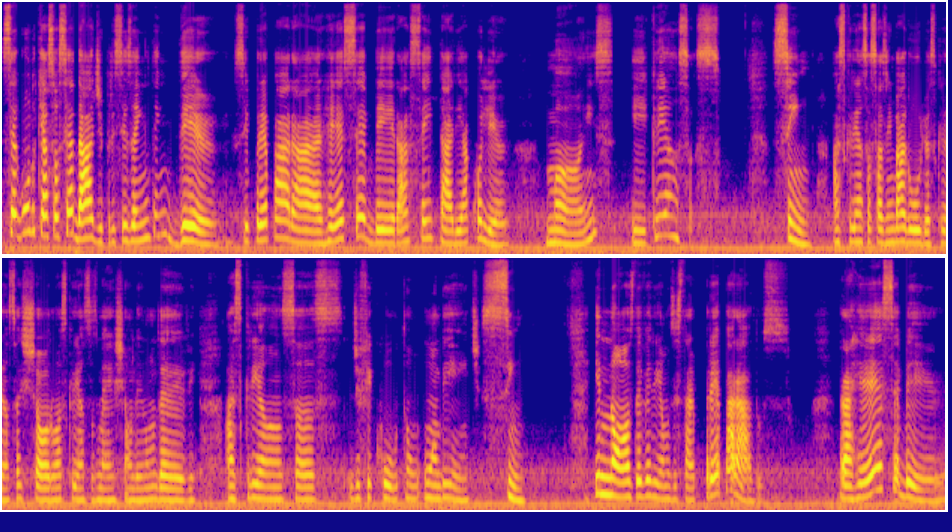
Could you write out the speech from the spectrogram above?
Segundo, que a sociedade precisa entender, se preparar, receber, aceitar e acolher mães e crianças. Sim, as crianças fazem barulho, as crianças choram, as crianças mexem onde não deve, as crianças dificultam o ambiente. Sim. E nós deveríamos estar preparados para receber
